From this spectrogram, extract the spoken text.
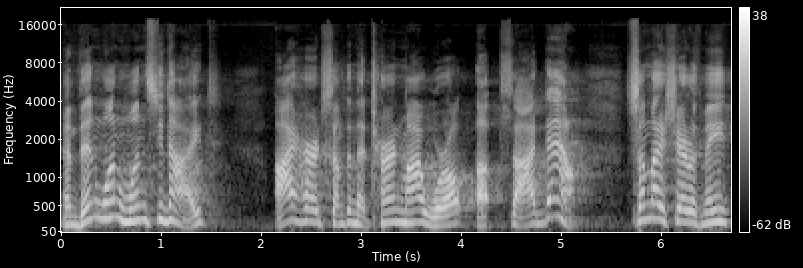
And then one Wednesday night, I heard something that turned my world upside down. Somebody shared with me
